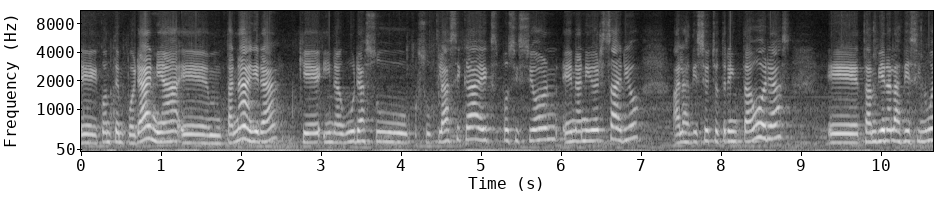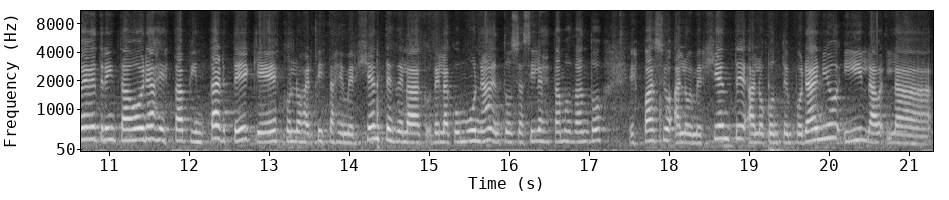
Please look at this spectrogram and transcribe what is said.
eh, contemporánea eh, Tanagra, que inaugura su, su clásica exposición en aniversario a las 18.30 horas. Eh, también a las 19.30 horas está Pintarte, que es con los artistas emergentes de la, comuna, entonces así les estamos dando espacio a lo emergente, a lo contemporáneo y la,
